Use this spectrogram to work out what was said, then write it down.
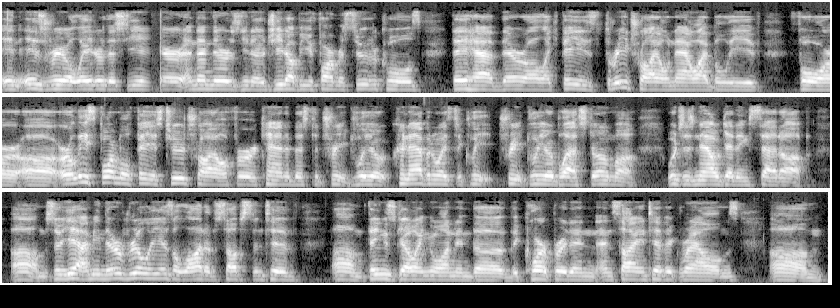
in Israel later this year, and then there's you know GW Pharmaceuticals. They have their uh, like phase three trial now, I believe. For, uh, or at least formal phase two trial for cannabis to treat glio, cannabinoids to treat glioblastoma, which is now getting set up. Um, so yeah, I mean, there really is a lot of substantive um, things going on in the the corporate and, and scientific realms. Um,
